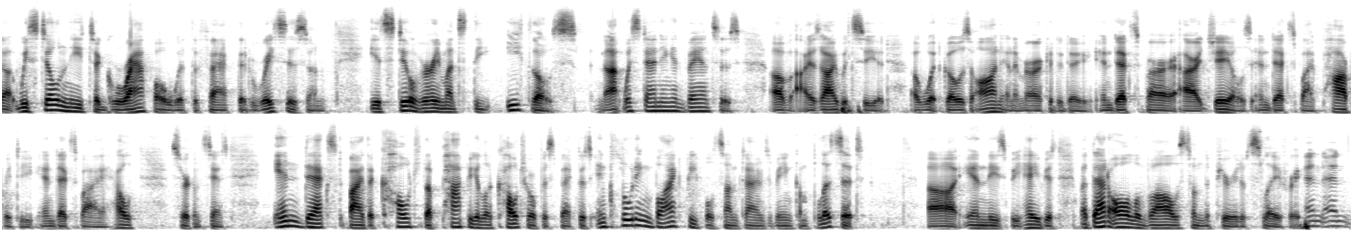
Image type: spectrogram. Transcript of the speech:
uh, we still need to grapple with the fact that racism is still very much the ethos, notwithstanding advances of, as I would see it, of what goes on in America today, indexed by our jails, indexed by poverty, indexed by health circumstance, indexed by the cult, the popular cultural perspectives, including black people sometimes being complicit uh, in these behaviors. But that all evolves from the period of slavery. And, and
